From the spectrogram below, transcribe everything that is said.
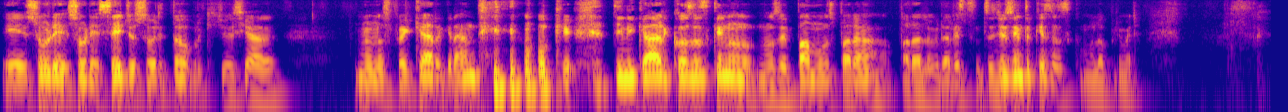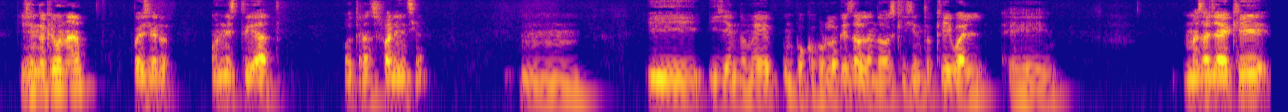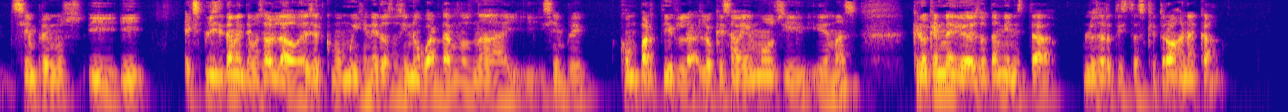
eh, sobre, sobre sellos, sobre todo, porque yo decía, no nos puede quedar grande, como que tiene que haber cosas que no, no sepamos para, para lograr esto. Entonces yo siento que esa es como la primera. Yo siento que una puede ser honestidad o transparencia. Mm, y, y yéndome un poco por lo que está hablando Oski, siento que igual, eh, más allá de que siempre hemos, y, y explícitamente hemos hablado de ser como muy generosos y no guardarnos nada y, y siempre compartir la- lo que sabemos y, y demás, creo que en medio de eso también está los artistas que trabajan acá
